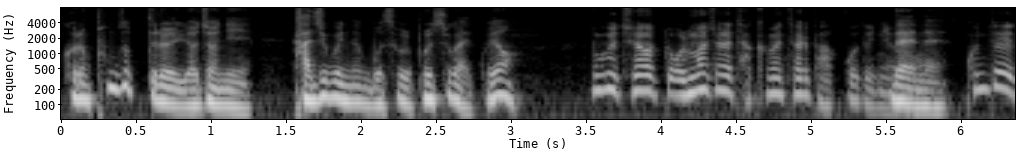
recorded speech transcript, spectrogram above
그런 풍습들을 여전히 가지고 있는 모습을 볼 수가 있고요. 그 제가 얼마 전에 다큐멘터리 봤거든요. 네네. 근데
